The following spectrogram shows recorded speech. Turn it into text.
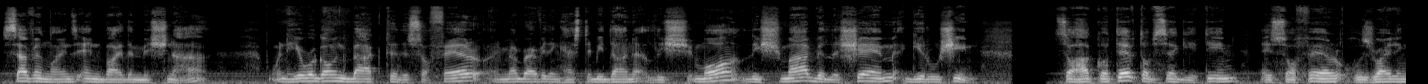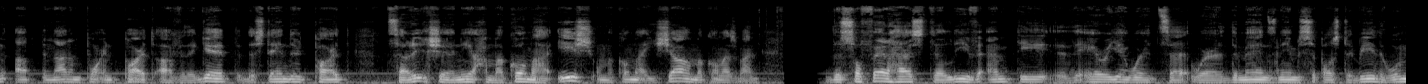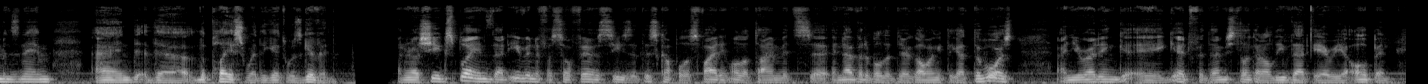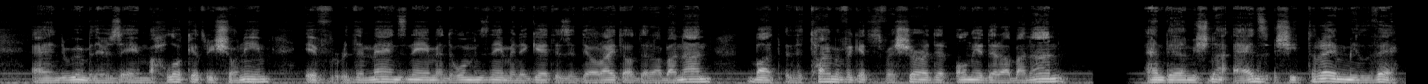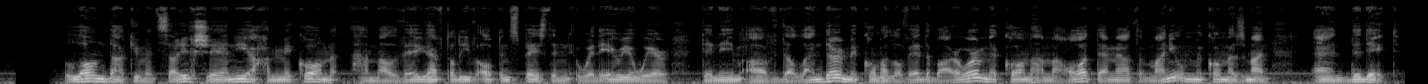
seven lines in by the Mishnah. When here we're going back to the Sofer, remember everything has to be done lishmo, lishma, v'leshem girushin. So Hakotev Tovse Gitin, a Sofer who's writing up the not important part of the get, the standard part, u'makom hazman. The sofer has to leave empty the area where it's uh, where the man's name is supposed to be, the woman's name, and the the place where the get was given. And Rashi explains that even if a sofer sees that this couple is fighting all the time, it's uh, inevitable that they're going to get divorced, and you're writing a get for them, you still got to leave that area open. And remember, there's a mahloket rishonim if the man's name and the woman's name in a get is a deoraita or derabanan, but the time of a get is for sure that only a derabanan. And the Mishnah adds, shitre milveh loan document, you have to leave open space in where the area where the name of the lender, mekom haloveh, the borrower, mekom hamaot, the amount of money, mekom hazman, and the date.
